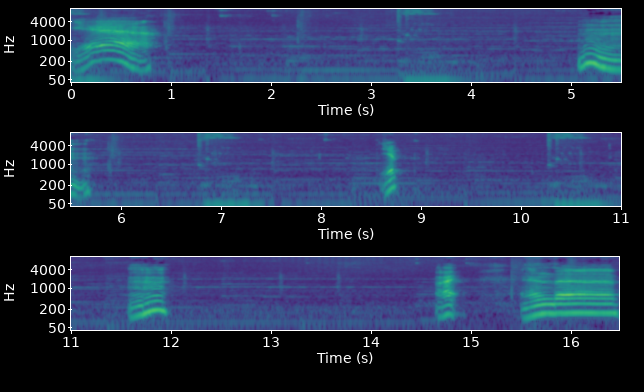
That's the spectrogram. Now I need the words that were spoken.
Yeah. Hmm. Mm-hmm. Alright. And then the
